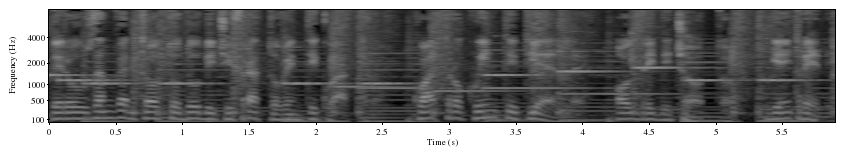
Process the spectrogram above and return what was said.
De Rosan 28-12 fratto 24, 4 quinti TL, Oldri 18, Gay 13.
